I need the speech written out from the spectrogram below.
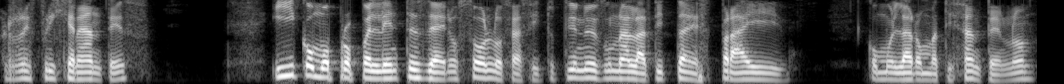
refrigerantes y como propelentes de aerosol. O sea, si tú tienes una latita de spray como el aromatizante, ¿no?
